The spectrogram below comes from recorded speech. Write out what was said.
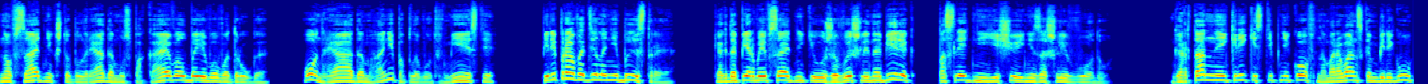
но всадник, что был рядом, успокаивал боевого друга. Он рядом, они поплывут вместе, Переправа дело не быстрое. Когда первые всадники уже вышли на берег, последние еще и не зашли в воду. Гортанные крики степняков на Мараванском берегу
